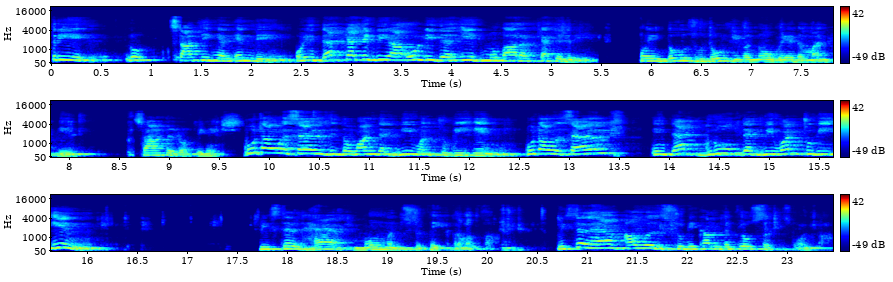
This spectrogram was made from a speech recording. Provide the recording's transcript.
three, know, starting and ending? Or in that category are only the Eid Mubarak category? Or in those who don't even know where the month is? started or finished. Put ourselves in the one that we want to be in. Put ourselves in that group that we want to be in we still have moments to take from Allah. We still have hours to become the closest to Allah.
